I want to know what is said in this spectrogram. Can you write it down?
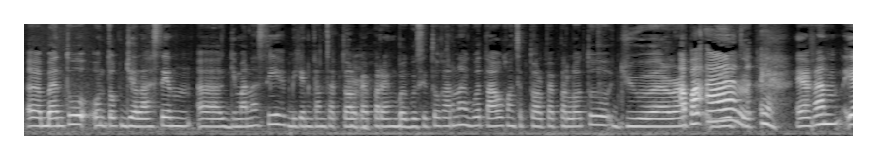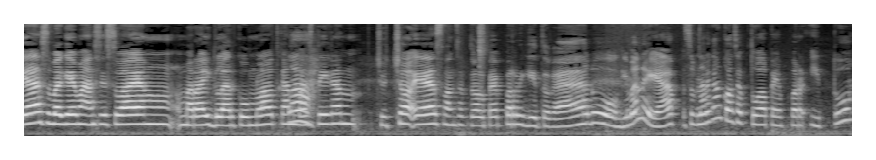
eh, bantu untuk jelasin eh, gimana sih bikin konseptual paper yang bagus itu karena gue tahu konseptual paper lo tuh juara Apaan? gitu Eh. ya kan ya sebagai mahasiswa yang meraih gelar cum laude kan Lah. pasti kan cucok ya konseptual paper gitu kan Aduh, gimana ya? Sebenarnya kan konseptual paper itu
